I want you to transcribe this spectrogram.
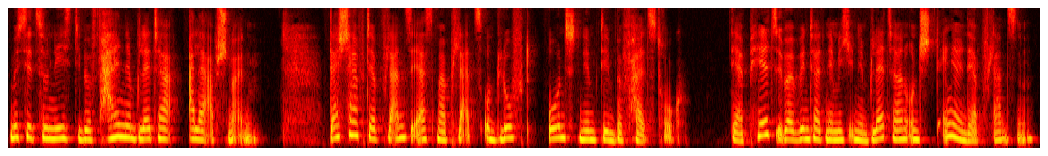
müsst ihr zunächst die befallenen Blätter alle abschneiden. Das schafft der Pflanze erstmal Platz und Luft und nimmt den Befallsdruck. Der Pilz überwintert nämlich in den Blättern und Stängeln der Pflanzen.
